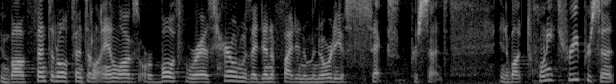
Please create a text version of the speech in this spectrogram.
involved fentanyl, fentanyl analogs, or both, whereas heroin was identified in a minority of 6%. And about 23%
